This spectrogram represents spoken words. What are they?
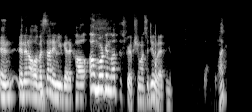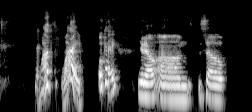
and then all of a sudden you get a call, oh, Morgan loved the script. She wants to do it. You- What? What? Why? Okay. You know, um, so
